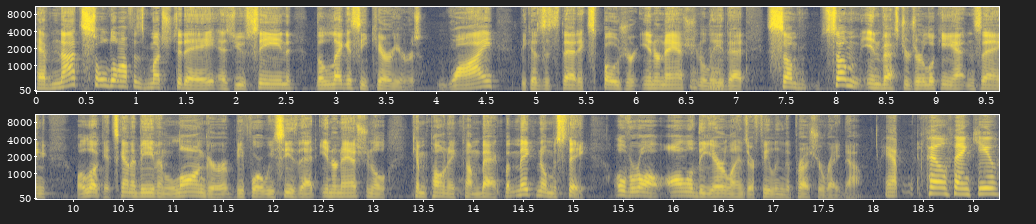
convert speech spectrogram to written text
have not sold off as much today as you've seen the legacy carriers. Why? Because it's that exposure internationally mm-hmm. that some some investors are looking at and saying, well, look, it's going to be even longer before we see that international component come back. But make no mistake, overall, all of the airlines are feeling the pressure right now. Yep. Phil, thank you.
